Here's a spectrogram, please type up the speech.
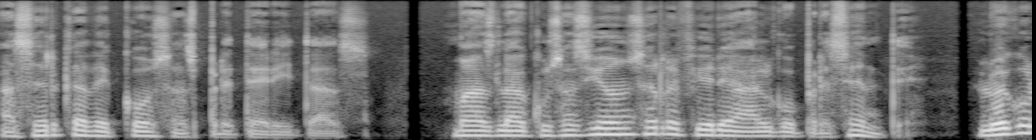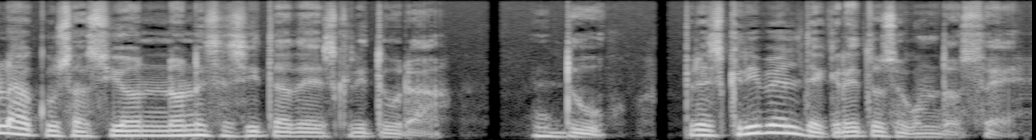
acerca de cosas pretéritas, mas la acusación se refiere a algo presente. Luego la acusación no necesita de escritura. Du. Prescribe el decreto segundo C.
